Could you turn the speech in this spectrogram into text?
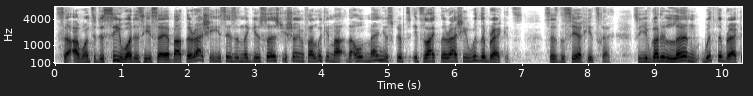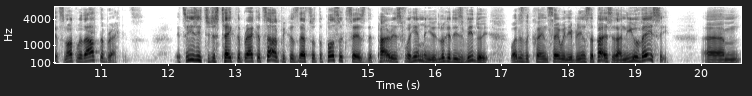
So I wanted to see what does he say about the Rashi. He says in the Girsos Yeshanim, if I look in my, the old manuscripts, it's like the Rashi with the brackets, says the Siach Yitzchak. So you've got to learn with the brackets, not without the brackets. It's easy to just take the brackets out because that's what the posuk says. The par is for him, and you look at his vidui. What does the kohen say when he brings the par? He says, "Ani uvesi." Um,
